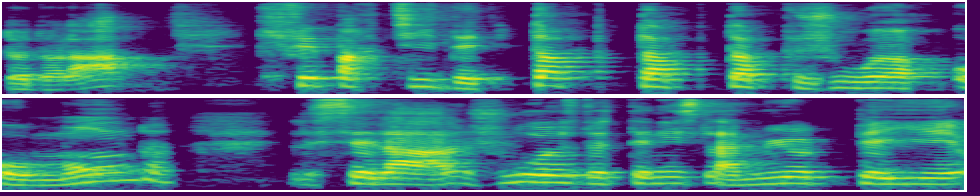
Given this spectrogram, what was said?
de dollars, qui fait partie des top, top, top joueurs au monde. C'est la joueuse de tennis la mieux payée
